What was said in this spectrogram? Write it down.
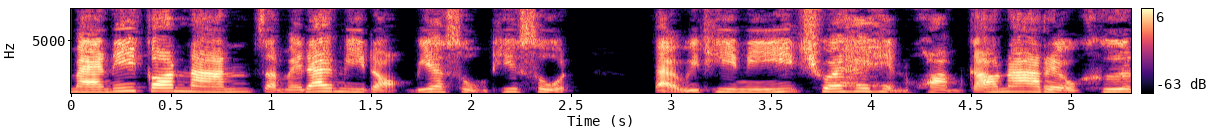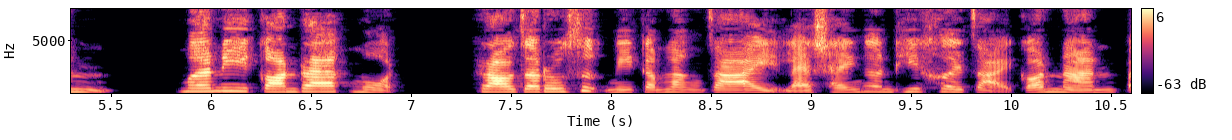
แม้นี่ก้อนนั้นจะไม่ได้มีดอกเบี้ยสูงที่สุด แต่วิธีนี้ช่วยให้เห็นความก้าวหน้าเร็วขึ้น เมื่อนี่ก้อนแรกหมด เราจะรู้สึกมีกำลังใจและใช้เงินที่เคยจ่ายก้อนนั้น ไป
